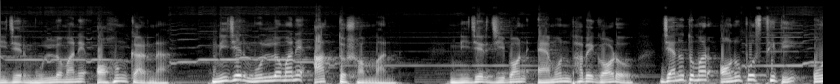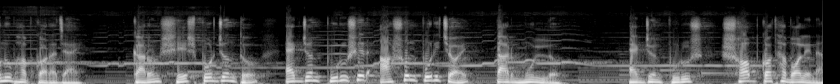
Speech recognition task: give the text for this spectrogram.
নিজের মূল্য মানে অহংকার না, নিজের মূল্য মানে আত্মসম্মান। নিজের জীবন এমনভাবে গড়ো যেন তোমার অনুপস্থিতি অনুভব করা যায়, কারণ শেষ পর্যন্ত একজন পুরুষের আসল পরিচয় তার মূল্য। একজন পুরুষ সব কথা বলে না,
